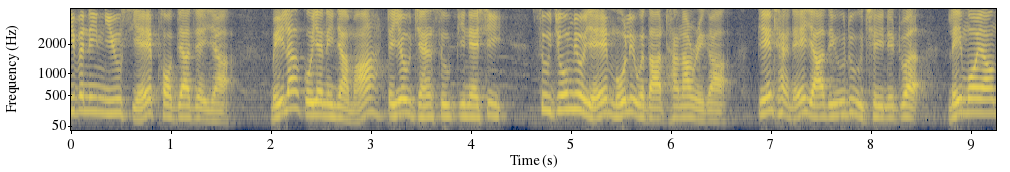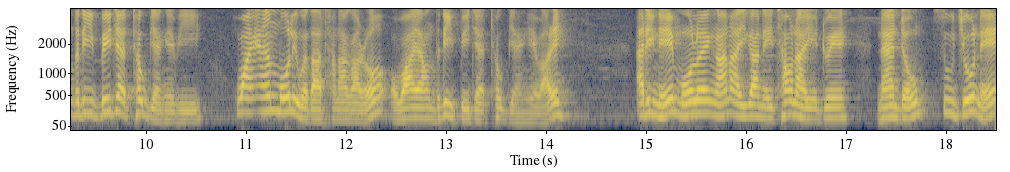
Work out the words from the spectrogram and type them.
Evening News ရဲ့ဖော်ပြချက်အရမေလ9ရက်နေ့ညမှာတရုတ်ဂျန်ဆူပြည်နယ်ရှိစုကျိုးမြို့ရဲ့မိုးလေဝသဌာနတွေကပြင်းထန်တဲ့ရာသီဥတုအခြေအနေအတွက်လိမ်မော်ရောင်သတိပေးချက်ထုတ်ပြန်ခဲ့ပြီး YM မိုးလေဝသဌာနကတော့အဝါရောင်သတိပေးချက်ထုတ်ပြန်ခဲ့ပါတယ်။အဲ့ဒီနေ့မွန်လွယ်9နာရီကနေ6နာရီအတွင်းနန်တုံစုကျိုးနဲ့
